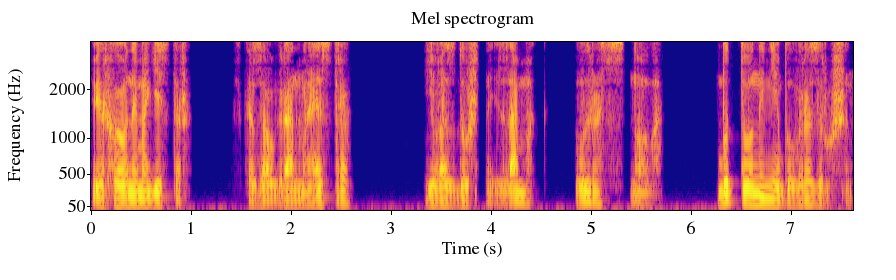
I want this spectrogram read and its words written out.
верховный магистр», — сказал гранмаэстро, и воздушный замок вырос снова, будто он и не был разрушен.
